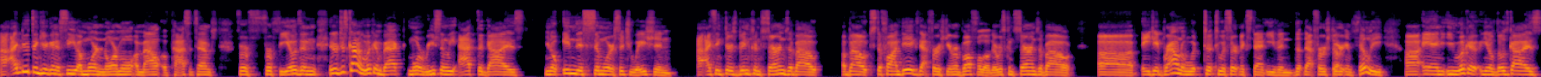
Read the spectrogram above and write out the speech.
I do think you're going to see a more normal amount of pass attempts for for Fields, and you know, just kind of looking back more recently at the guys, you know, in this similar situation, I, think there's been concerns about about Stefon Diggs that first year in Buffalo. There was concerns about uh, AJ Brown to, to a certain extent, even th- that first year in Philly. Uh, and you look at you know those guys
